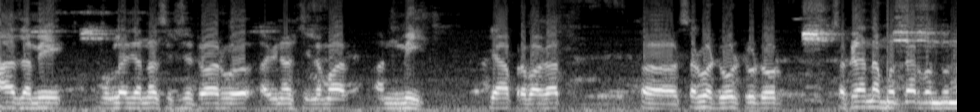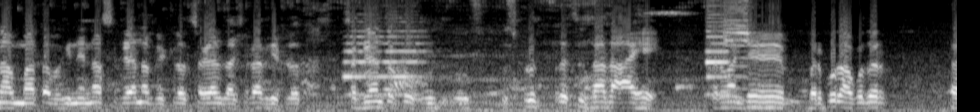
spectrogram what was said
आज आम्ही मुघलाजांना शिरसेटवार व अविनाश निलमार आणि मी या प्रभागात सर्व डोर टू डोर सगळ्यांना मतदार बंधूंना माता भगिनींना सगळ्यांना भेटलो सगळ्यांचा आशीर्वाद घेतलो. सगळ्यांचा खूप उत्स्फूर्त प्रतिसाद आहे. सर्वांचे भरपूर अगोदर अ,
